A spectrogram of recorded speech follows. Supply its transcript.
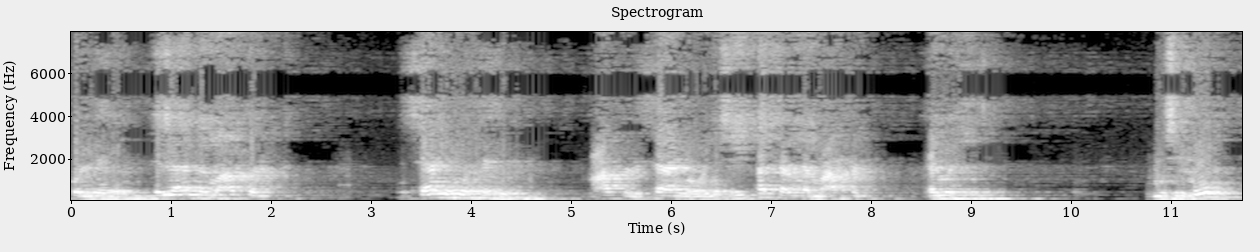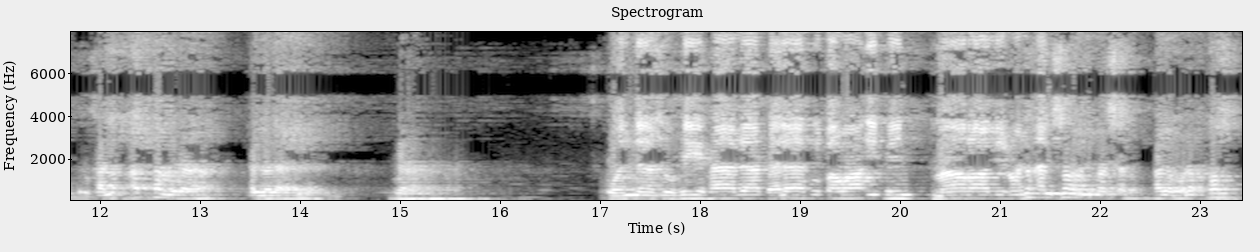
كلهم. إلا أن المعطل الثاني هو التكذيب المعطل الثاني وهو المشرك أكثر من المعطل. الملحد المشركون الخلق أكثر من الملائكة. نعم. والناس في هذا ثلاث طوائف ما رابع؟ هذا اختصار لما سبق. هذا ملخص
